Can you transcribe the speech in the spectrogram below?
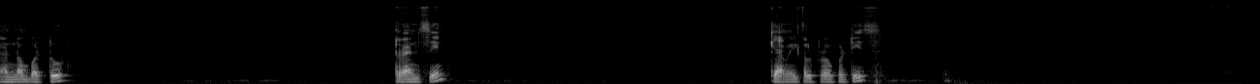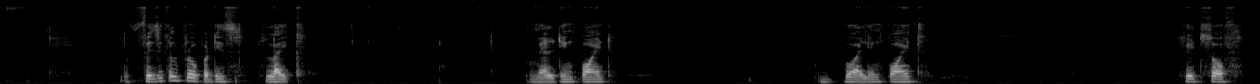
And number two trends in chemical properties. The physical properties like melting point boiling point heats of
